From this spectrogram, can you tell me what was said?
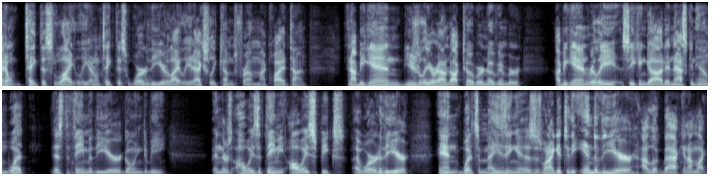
I don't take this lightly. I don't take this word of the year lightly. It actually comes from my quiet time. And I begin usually around October, November. I began really seeking God and asking Him, what is the theme of the year going to be? And there's always a theme. He always speaks a word of the year. And what's amazing is, is when I get to the end of the year, I look back and I'm like,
